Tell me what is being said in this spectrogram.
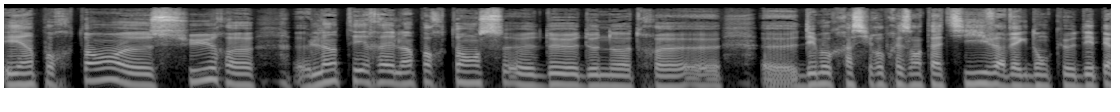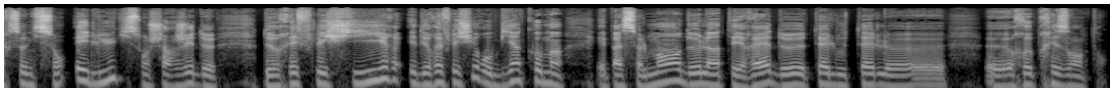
et importants sur l'intérêt, l'importance de, notre démocratie représentative, avec donc des personnes qui sont élues, qui sont chargées de, de réfléchir et de réfléchir au bien commun, et pas seulement de l'intérêt de tel ou tel représentant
